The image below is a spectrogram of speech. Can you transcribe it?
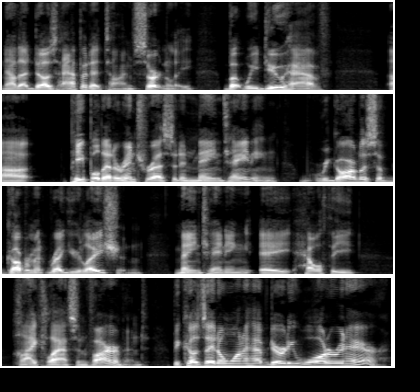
Now, that does happen at times, certainly, but we do have uh, people that are interested in maintaining, regardless of government regulation, maintaining a healthy, high class environment because they don't want to have dirty water and air.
